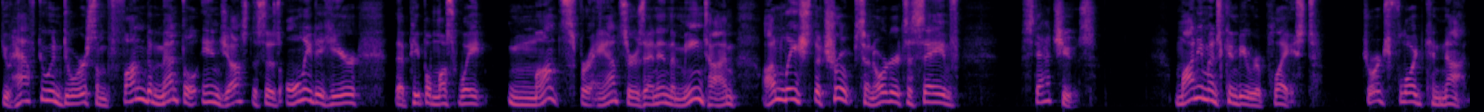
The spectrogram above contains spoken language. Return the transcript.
to have to endure some fundamental injustices only to hear that people must wait months for answers and, in the meantime, unleash the troops in order to save statues? Monuments can be replaced. George Floyd cannot.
